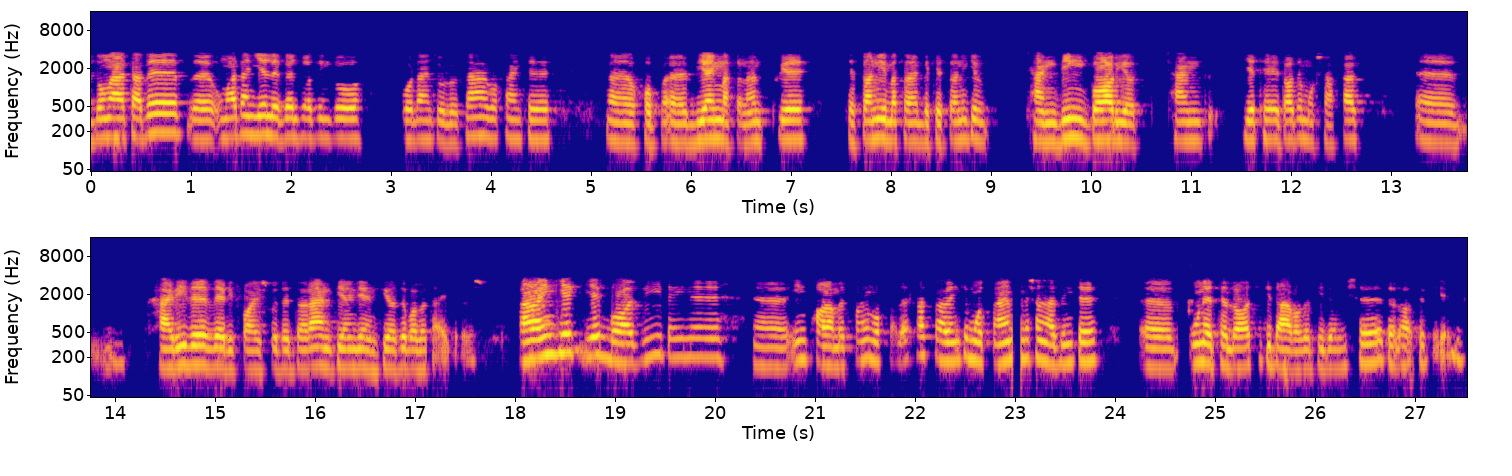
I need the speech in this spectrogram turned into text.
دو مرتبه اومدن یه لول باز این رو بردن جلوتر. گفتن که خب بیایم مثلا توی کسانی مثلا به کسانی که چندین بار یا چند یه تعداد مشخص خرید وریفای شده دارن بیایم یه امتیاز بالاتری بده برای این یک یک بازی بین این پارامترهای مختلف هست برای اینکه مطمئن بشن از اینکه اون اطلاعاتی که در واقع دیده میشه اطلاعات دیگری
